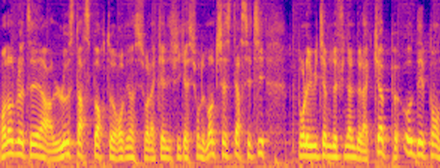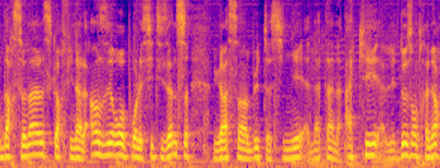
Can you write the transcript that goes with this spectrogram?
En Angleterre, le Star Sport revient sur la qualification de Manchester City pour les huitièmes de finale de la Cup aux dépens d'Arsenal. Score final 1-0 pour les Citizens grâce à un but signé Nathan Ake. Les deux entraîneurs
